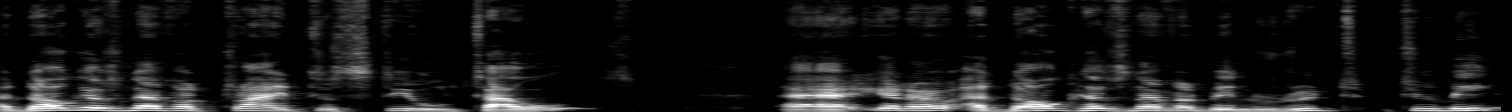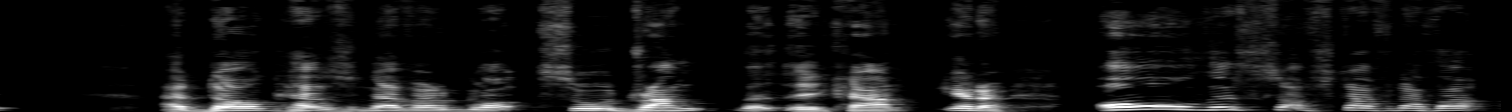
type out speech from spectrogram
A dog has never tried to steal towels. Uh, you know, a dog has never been rude to me. A dog has never got so drunk that they can't, you know, all this sort of stuff. And I thought,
